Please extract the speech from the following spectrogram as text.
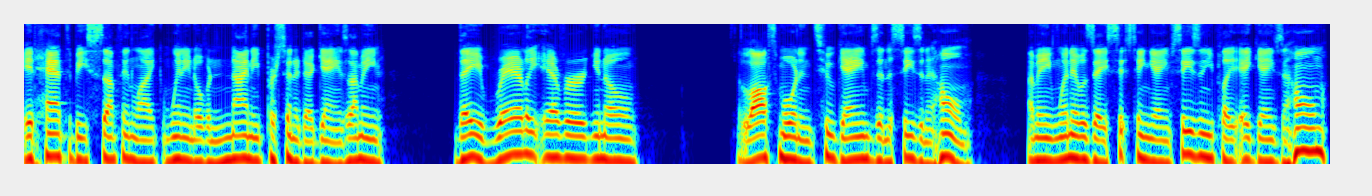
it had to be something like winning over 90% of their games. I mean, they rarely ever, you know, lost more than two games in the season at home. I mean, when it was a 16 game season, you play eight games at home.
